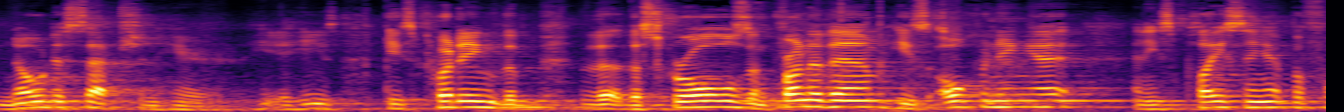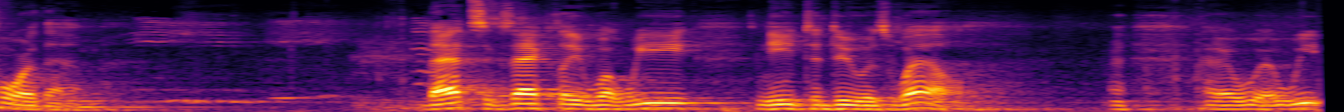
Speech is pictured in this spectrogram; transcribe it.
No deception here. He, he's, he's putting the, the, the scrolls in front of them, he's opening it, and he's placing it before them. That's exactly what we need to do as well. Uh, we,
